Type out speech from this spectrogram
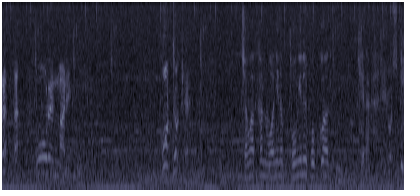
오랜만이군. 어떻게 정확한 원인은 봉인을 복구하기 게다가 이것은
